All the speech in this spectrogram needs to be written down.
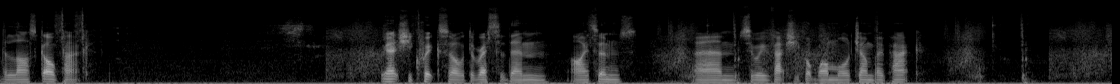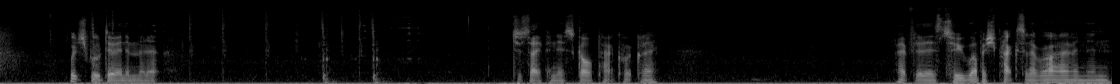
the last gold pack. We actually quick sold the rest of them items. Um, so we've actually got one more jumbo pack. Which we'll do in a minute. Just open this gold pack quickly. Hopefully there's two rubbish packs in a row and then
